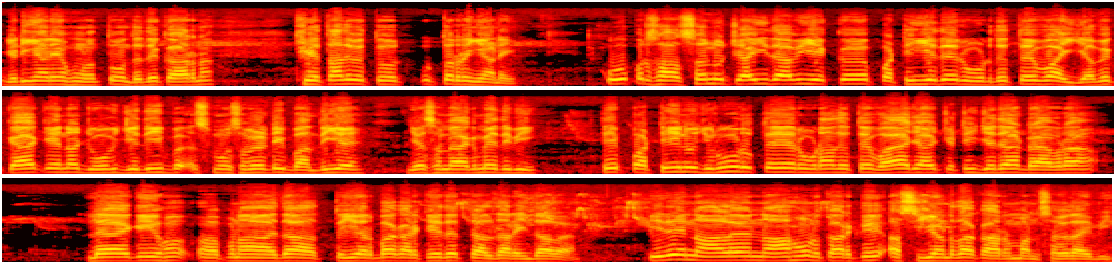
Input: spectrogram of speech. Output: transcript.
ਜਿਹੜੀਆਂ ਨੇ ਹੁਣ ਧੁੰਦ ਦੇ ਕਾਰਨ ਖੇਤਾਂ ਦੇ ਵਿੱਚੋਂ ਉਤਰ ਰਹੀਆਂ ਨੇ। ਉਹ ਪ੍ਰਸ਼ਾਸਨ ਨੂੰ ਚਾਹੀਦਾ ਵੀ ਇੱਕ ਪੱਟੀ ਇਹਦੇ ਰੋਡ ਦੇ ਉੱਤੇ ਵਹਾਈ ਜਾਵੇ, ਕਹਿ ਕੇ ਇਹਨਾਂ ਜੋ ਵੀ ਜਿਹਦੀ ਰਿਸਪੌਂਸਿਬਿਲਟੀ ਬਣਦੀ ਹੈ ਜਿਸ ਮਹਿਕਮੇ ਦੀ ਵੀ, ਤੇ ਪੱਟੀ ਨੂੰ ਜ਼ਰੂਰ ਉੱਤੇ ਰੋਡਾਂ ਦੇ ਉੱਤੇ ਵਾਇਆ ਜਾਵੇ, ਚਿੱਟੀ ਜਿਹਦਾ ਡਰਾਈਵਰਾਂ ਲੈ ਕੇ ਉਹ ਆਪਣਾ ਇਹਦਾ ਤਜਰਬਾ ਕਰਕੇ ਤੇ ਚੱਲਦਾ ਰਹਿੰਦਾ ਵਾ। ਇਹਦੇ ਨਾਲ ਨਾ ਹੋਣ ਕਰਕੇ ਐਕਸੀਡੈਂਟ ਦਾ ਕਾਰਨ ਬਣ ਸਕਦਾ ਇਹ ਵੀ।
